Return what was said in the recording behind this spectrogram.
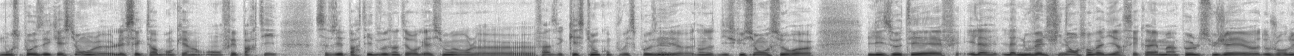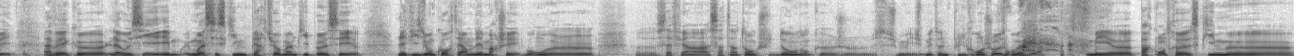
où on se pose des questions. Les secteurs bancaires en fait partie. Ça faisait partie de vos interrogations avant le, enfin des questions qu'on pouvait se poser mmh. dans notre discussion sur les ETF et la, la, nouvelle finance, on va dire. C'est quand même un peu le sujet d'aujourd'hui aujourd'hui, avec là aussi, et moi c'est ce qui me perturbe un petit peu, c'est la vision court terme des marchés. Bon, ça fait un, certain temps que je suis dedans, donc je, je m'étonne plus de grand chose, on va dire. Mais par contre, ce qui me,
